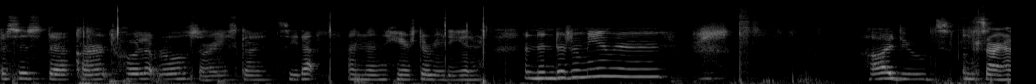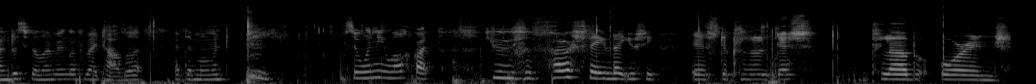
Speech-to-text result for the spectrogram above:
this is the current toilet roll. Sorry, you guys can see that. And then here's the radiator. And then there's a mirror. Hi, dudes. I'm sorry, I'm just filming with my tablet at the moment. so when you walk out, you the first thing that you see is the cl this Club Orange.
